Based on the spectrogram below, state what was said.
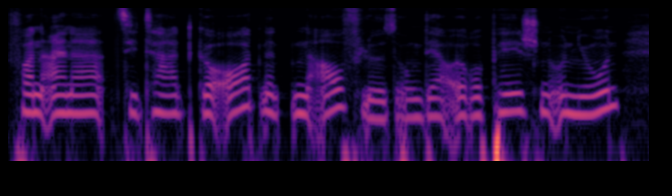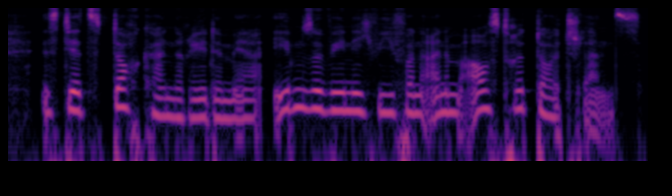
Von einer, Zitat, geordneten Auflösung der Europäischen Union ist jetzt doch keine Rede mehr, ebenso wenig wie von einem Austritt Deutschlands.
